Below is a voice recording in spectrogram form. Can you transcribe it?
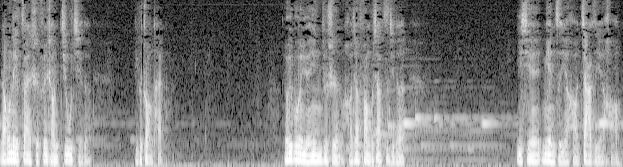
然后内在是非常纠结的一个状态。有一部分原因就是好像放不下自己的。一些面子也好，架子也好，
